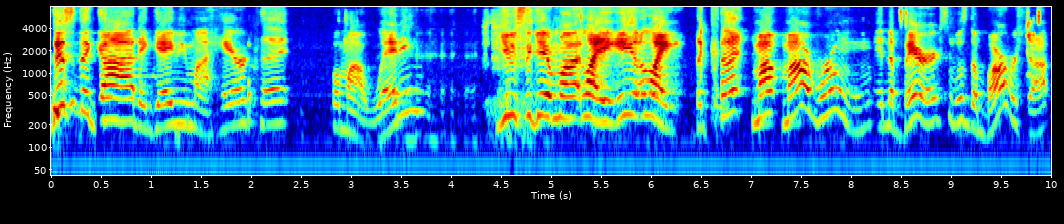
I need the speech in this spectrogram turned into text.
This is the guy that gave me my haircut for my wedding. Used to get my like he- like the cut. My my room in the barracks was the barber shop.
